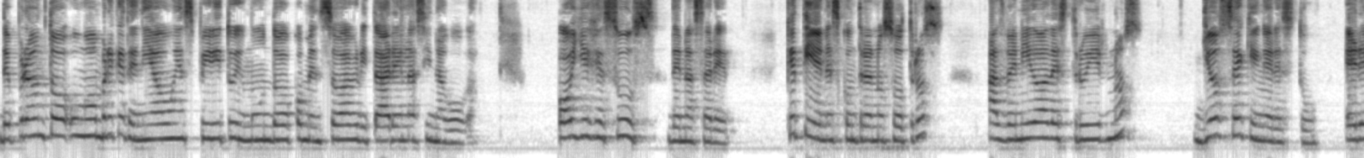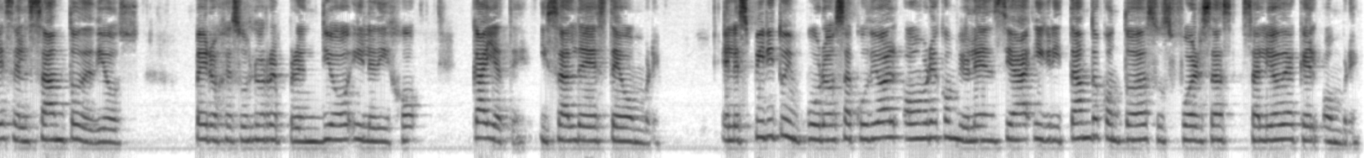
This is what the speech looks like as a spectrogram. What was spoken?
De pronto un hombre que tenía un espíritu inmundo comenzó a gritar en la sinagoga. Oye Jesús de Nazaret, ¿qué tienes contra nosotros? ¿Has venido a destruirnos? Yo sé quién eres tú, eres el santo de Dios. Pero Jesús lo reprendió y le dijo, Cállate y sal de este hombre. El espíritu impuro sacudió al hombre con violencia y gritando con todas sus fuerzas salió de aquel hombre.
